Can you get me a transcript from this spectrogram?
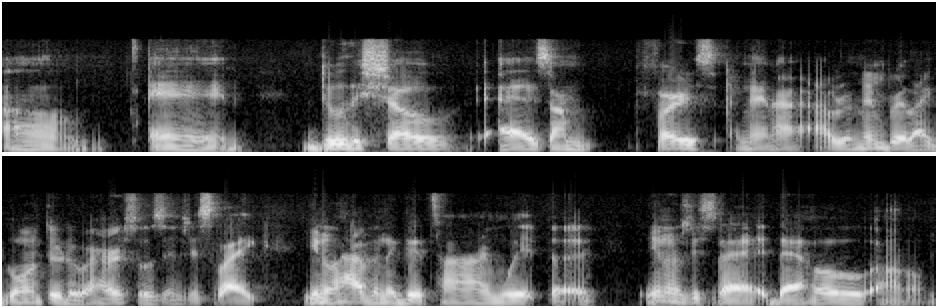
um, and do the show as I'm first. And then I, I remember like going through the rehearsals and just like, you know, having a good time with the, you know, just that, that whole, um,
